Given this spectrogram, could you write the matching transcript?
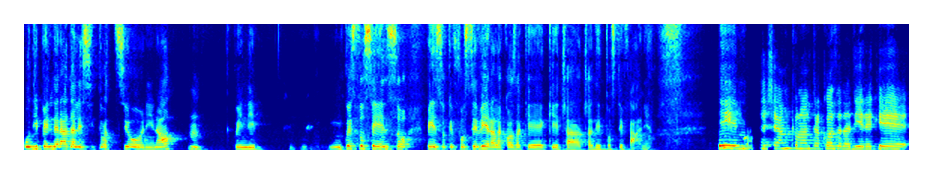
o dipenderà dalle situazioni, no? Mm. Quindi in questo senso penso che fosse vera la cosa che, che ci, ha, ci, ha, detto Stefania. E sì, forse c'è anche un'altra cosa da dire che,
